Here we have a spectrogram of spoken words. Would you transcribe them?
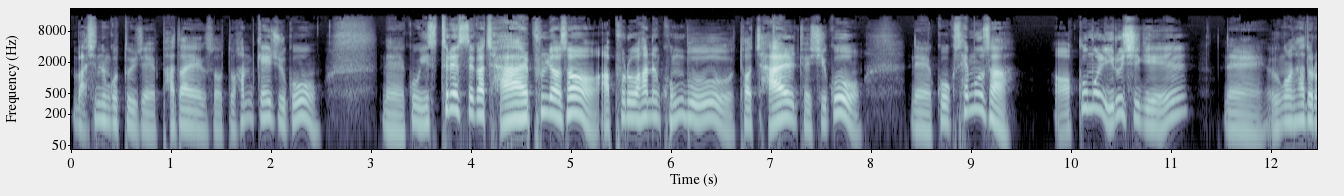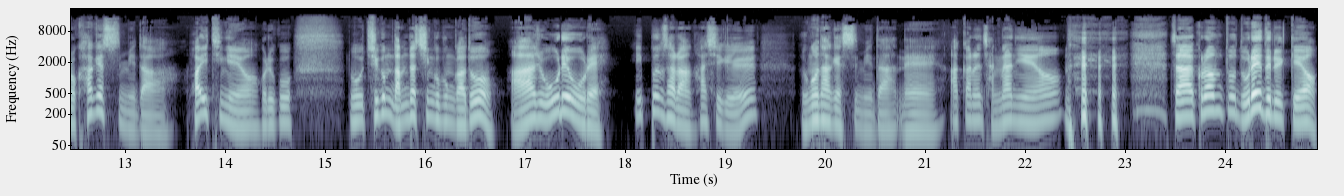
맛있는 것도 이제 바다에서 또 함께 해주고, 네, 꼭 이 스트레스가 잘 풀려서 앞으로 하는 공부 더 잘 되시고, 네, 꼭 세무사, 어, 꿈을 이루시길, 네, 응원하도록 하겠습니다. 화이팅이에요. 그리고 뭐 지금 남자친구분과도 아주 오래오래 이쁜 사랑 하시길 응원하겠습니다. 네. 아까는 장난이에요. 자, 그럼 또 노래 들을게요.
